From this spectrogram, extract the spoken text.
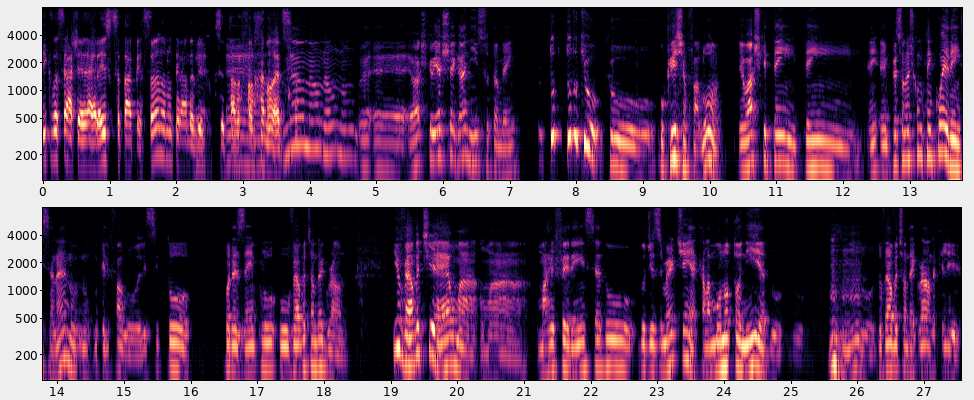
O que você acha? Era isso que você estava pensando ou não tem nada a ver é, com o que você estava é, falando antes? Não, não, não. não é, é, eu acho que eu ia chegar nisso também. Tudo, tudo que, o, que o, o Christian falou, eu acho que tem. tem é, é impressionante como tem coerência né, no, no, no que ele falou. Ele citou por exemplo, o Velvet Underground. E o Velvet é uma, uma, uma referência do, do Dizzy Martin, aquela monotonia do, do, uhum. do, do, Velvet Underground, aquele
